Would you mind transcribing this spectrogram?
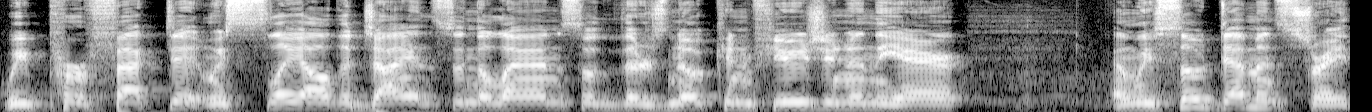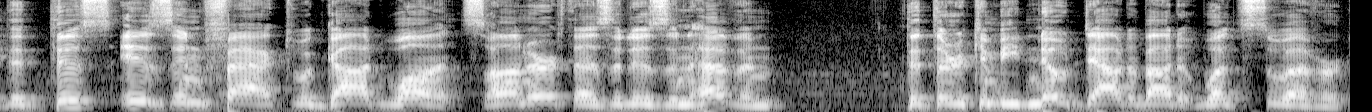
we perfect it and we slay all the giants in the land so that there's no confusion in the air. And we so demonstrate that this is, in fact, what God wants on earth as it is in heaven, that there can be no doubt about it whatsoever.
